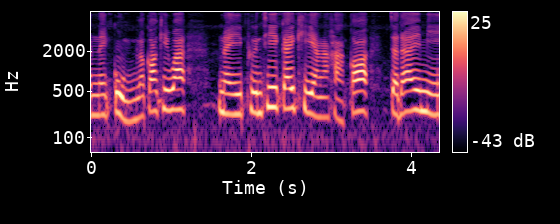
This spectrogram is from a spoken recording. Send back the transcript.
รในกลุ่ม แล้วก็คิดว่าในพื้นที่ใกล้เคียงอะค่ะก็จะได้มี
